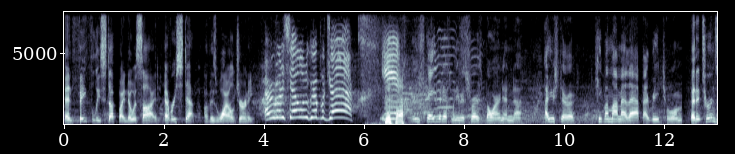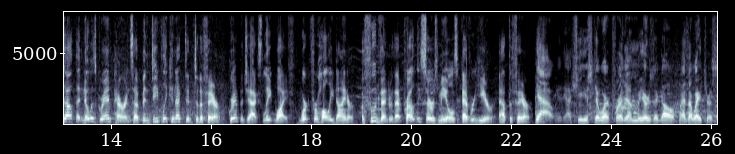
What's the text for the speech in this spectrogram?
and faithfully stuck by Noah's side every step of his wild journey. Everybody say hello to Grandpa Jack. Yeah. he stayed with us when he was first born, and uh, I used to keep him on my lap. I read to him. And it turns out that Noah's grandparents have been deeply connected to the fair. Grandpa Jack's late wife worked for Holly Diner, a food vendor that proudly serves meals every year at the fair. Yeah, she used to work for them years ago as a waitress.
